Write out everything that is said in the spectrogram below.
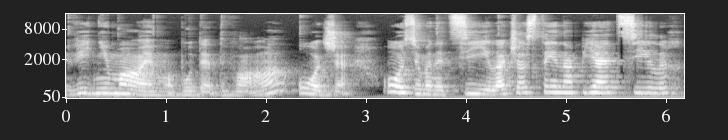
Віднімаємо буде 2. Отже, ось у мене ціла частина 5 цілих.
